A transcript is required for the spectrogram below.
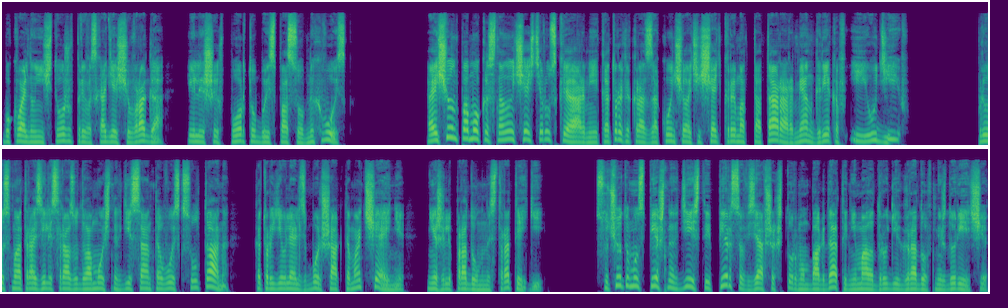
буквально уничтожив превосходящего врага и лишив порту боеспособных войск. А еще он помог основной части русской армии, которая как раз закончила очищать Крым от татар, армян, греков и иудеев. Плюс мы отразили сразу два мощных десанта войск султана – которые являлись больше актом отчаяния, нежели продуманной стратегией. С учетом успешных действий персов, взявших штурмом Багдад и немало других городов Междуречья,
